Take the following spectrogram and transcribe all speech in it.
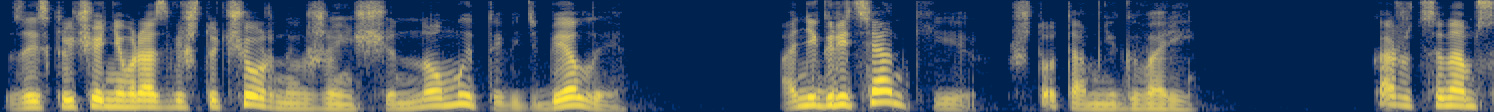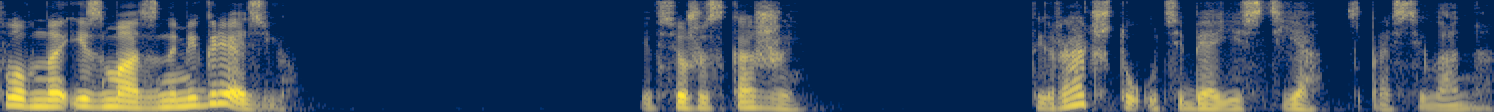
за исключением разве что черных женщин, но мы-то ведь белые. А негритянки, что там не говори, кажутся нам словно измазанными грязью. И все же скажи, «Ты рад, что у тебя есть я?» — спросила она.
